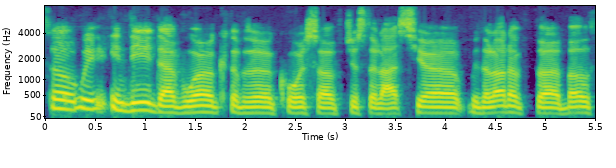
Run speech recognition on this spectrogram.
So we indeed have worked over the course of just the last year with a lot of uh, both,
